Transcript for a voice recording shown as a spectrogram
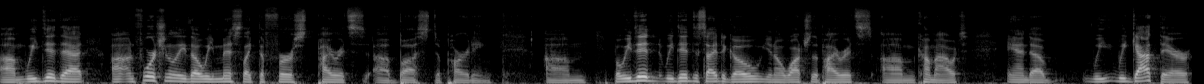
um, we did that. Uh, unfortunately, though, we missed like the first Pirates uh, bus departing. Um, but we did we did decide to go, you know, watch the Pirates um, come out, and uh, we we got there,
